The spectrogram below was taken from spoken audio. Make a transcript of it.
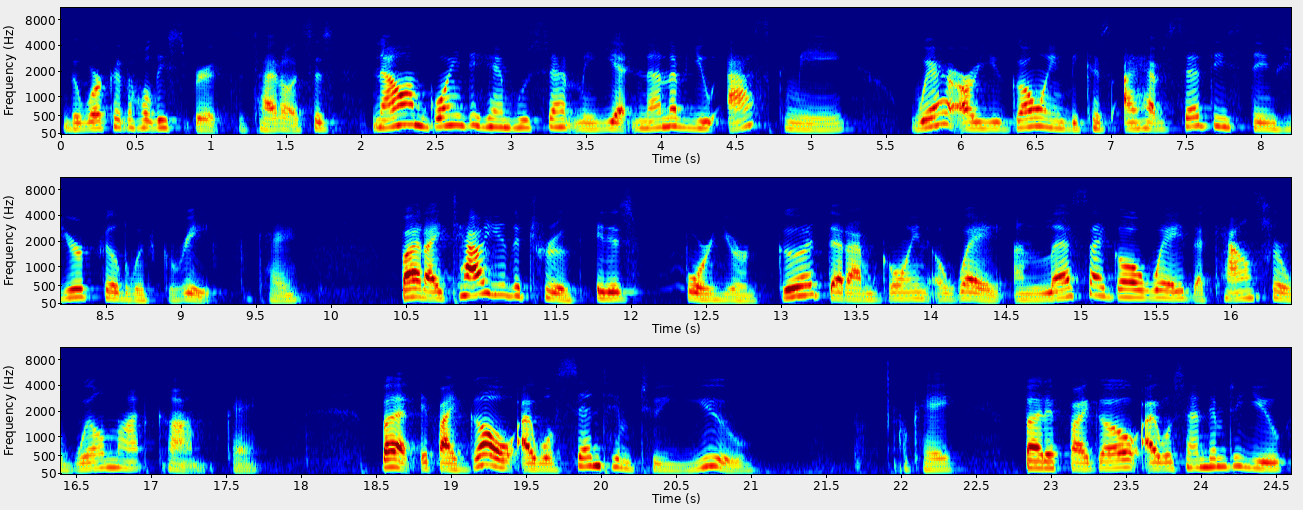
The work of the Holy Spirit, the title. It says, Now I'm going to him who sent me, yet none of you ask me, Where are you going? Because I have said these things, you're filled with grief. Okay. But I tell you the truth, it is for your good that I'm going away. Unless I go away, the counselor will not come. Okay. But if I go, I will send him to you. Okay. But if I go, I will send him to you.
